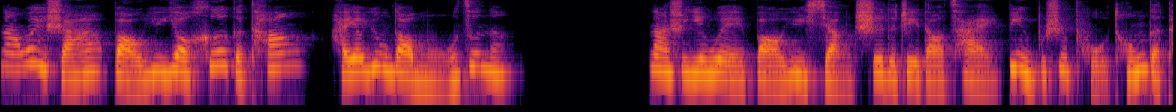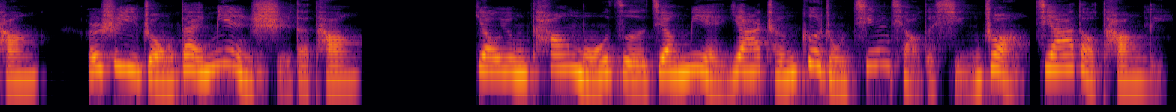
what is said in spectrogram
那为啥宝玉要喝个汤还要用到模子呢？那是因为宝玉想吃的这道菜并不是普通的汤，而是一种带面食的汤，要用汤模子将面压成各种精巧的形状加到汤里。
